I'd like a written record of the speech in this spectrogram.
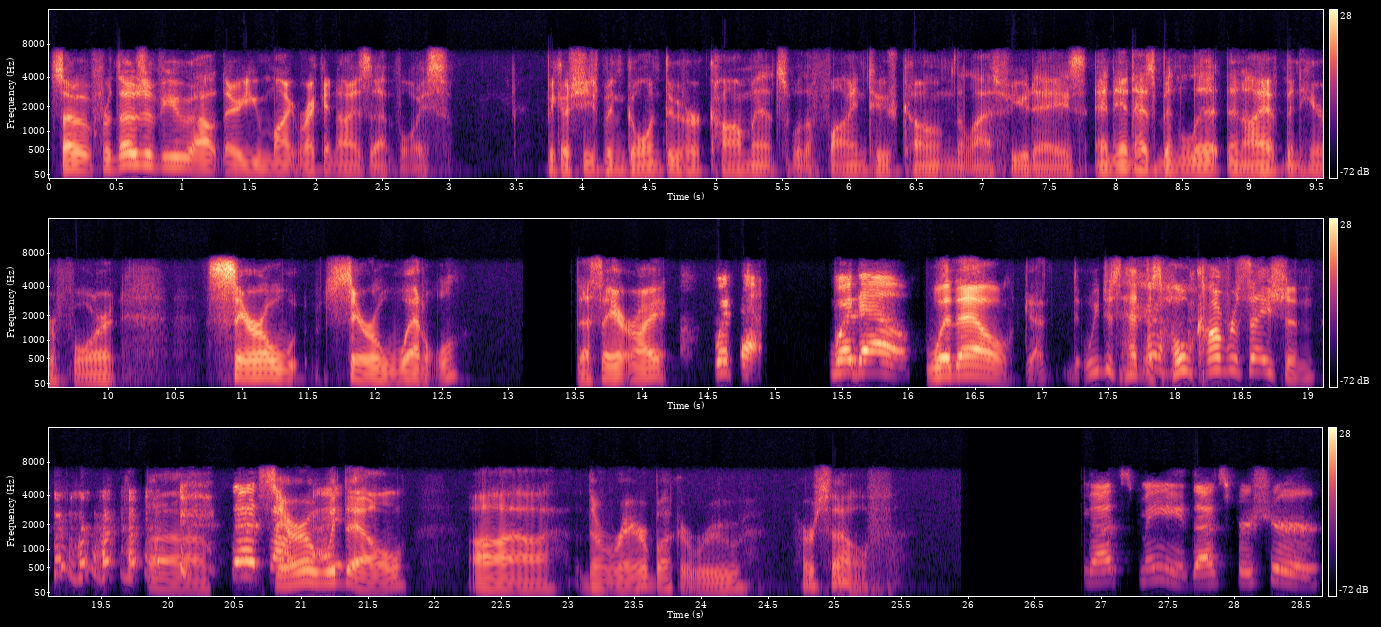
So, for those of you out there, you might recognize that voice because she's been going through her comments with a fine tooth comb the last few days, and it has been lit, and I have been here for it. Sara Sara Weddle, did I say it right? Waddell. Weddell. God, We just had this whole conversation. Uh, Sara right. Weddell, uh, the rare buckaroo herself. That's me. That's for sure.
